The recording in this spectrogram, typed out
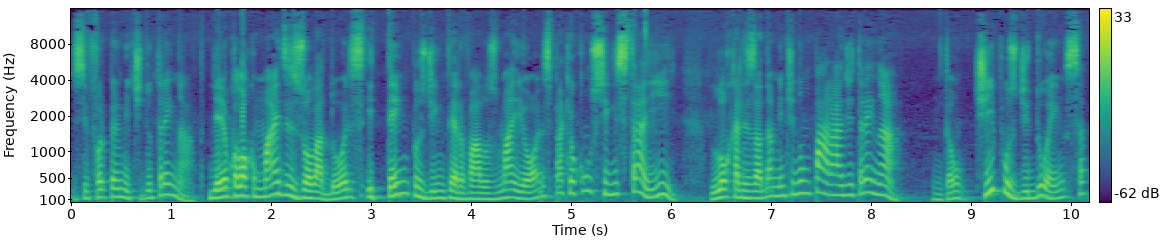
se for permitido treinar? E aí eu coloco mais isoladores e tempos de intervalos maiores para que eu consiga extrair localizadamente e não parar de treinar. Então, tipos de doença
